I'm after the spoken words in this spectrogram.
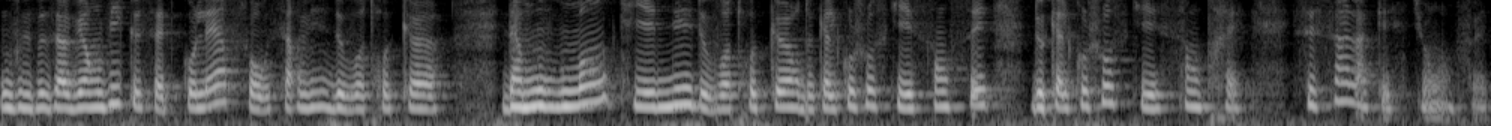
ou vous avez envie que cette colère soit au service de votre cœur? D'un mouvement qui est né de votre cœur, de quelque chose qui est sensé, de quelque chose qui est centré C'est ça la question en fait.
